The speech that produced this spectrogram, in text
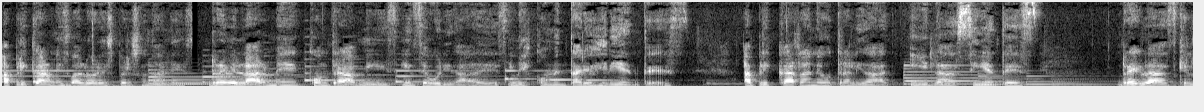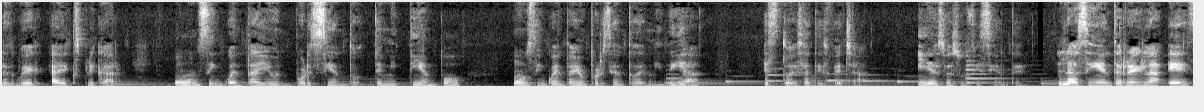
aplicar mis valores personales, rebelarme contra mis inseguridades y mis comentarios hirientes, aplicar la neutralidad y las siguientes reglas que les voy a explicar. Un 51% de mi tiempo, un 51% de mi día, estoy satisfecha y eso es suficiente. La siguiente regla es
